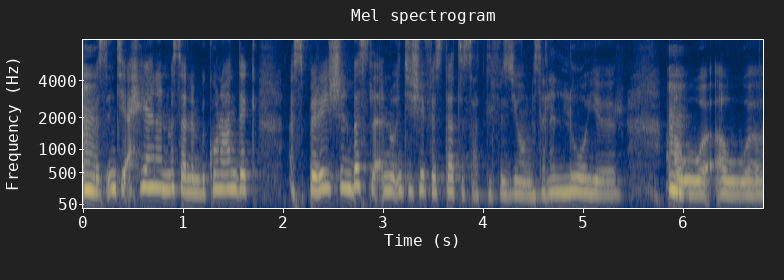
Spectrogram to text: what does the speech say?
م. بس انت أحيانا مثلا بيكون عندك aspiration بس لأنه انت شايفة status على التلفزيون مثلا lawyer أو م. أو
